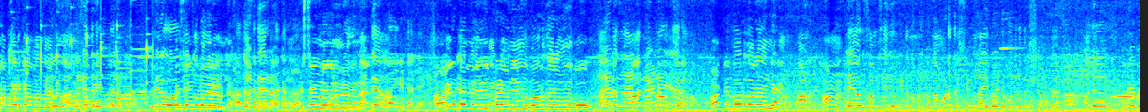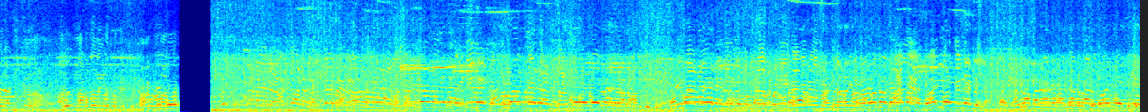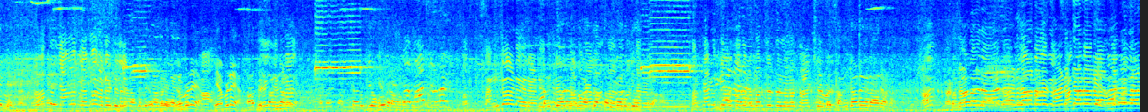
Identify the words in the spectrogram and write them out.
പങ്കെടുക്കാൻ വന്നതാണ്. വൈകിട്ടല്ലേ? ഞങ്ങൾ പ്രവർത്തകർ അങ്ങനെ പോകും. പാർട്ടി പ്രവർത്തകർ തന്നെയാണ്. ആണ്. ഒരു സംശയം ചോദിക്കട്ടെ. നമ്മളിപ്പോ നമ്മുടെ ദൃശ്യം ലൈവായിട്ട് പോകുന്നൊരു ദൃശ്യമുണ്ട്. അത് കുറെ പേര് അടിക്കുന്നതാണ്. അത് നടന്നത് നിങ്ങൾ ശ്രദ്ധിച്ചു പാർട്ടി പ്രവർ- സംഘടനകളാണ് അത് ഞങ്ങൾ ഞങ്ങൾ കണ്ടിട്ടില്ല എവിടെയാ? സംഘാടകരാണ് ഇതിന്റെ സർക്കാർ ഉദ്യോഗസ്ഥരാണ് സർക്കാർ ഉദ്യോഗസ്ഥരെന്ന് പറഞ്ഞിട്ട് നിങ്ങൾക്ക് ആക്ഷേപം സംഘാടകരാരാണ് സംഘാടകരാരാണ്? സംഘാടകര്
